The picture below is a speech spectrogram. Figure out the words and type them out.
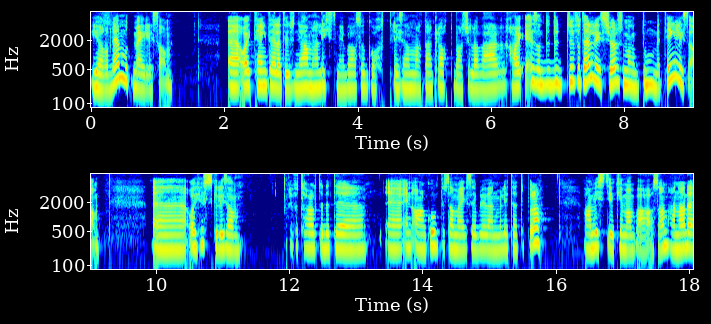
gjøre det mot meg, liksom. Uh, og jeg tenkte hele tiden sånn, ja, men han likte meg bare så godt, liksom, at han klarte bare ikke å la være. Jeg- Sånn, du, du, forteller deg sjøl så mange dumme ting, liksom. Uh, og jeg husker liksom Jeg fortalte det til en annen kompis av meg som jeg ble venn med litt etterpå, da. Han visste jo hvem han var og sånn. Han hadde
